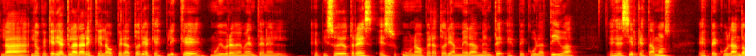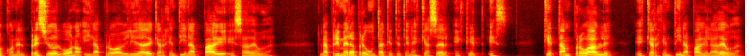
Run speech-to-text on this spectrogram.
lo que quería aclarar es que la operatoria que expliqué muy brevemente en el episodio 3 es una operatoria meramente especulativa, es decir, que estamos especulando con el precio del bono y la probabilidad de que Argentina pague esa deuda. La primera pregunta que te tenés que hacer es, que, es ¿qué tan probable es que Argentina pague la deuda?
